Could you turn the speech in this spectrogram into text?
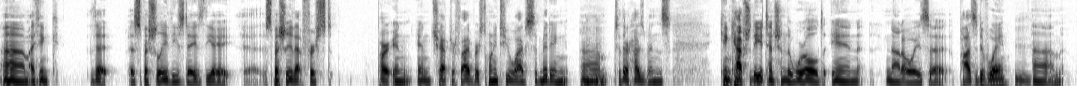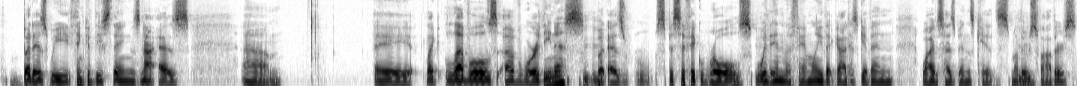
Um, I think that especially these days, the uh, especially that first part in in chapter five, verse twenty two, wives submitting um, mm-hmm. to their husbands can capture the attention of the world in not always a positive way. Mm. Um, but as we think of these things not as um, a like levels of worthiness, mm-hmm. but as specific roles mm-hmm. within the family that God has given wives, husbands, kids, mothers, mm-hmm. fathers,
